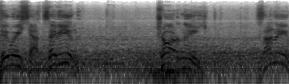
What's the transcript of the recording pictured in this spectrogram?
Дивися, це він. Чорний. За ним.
